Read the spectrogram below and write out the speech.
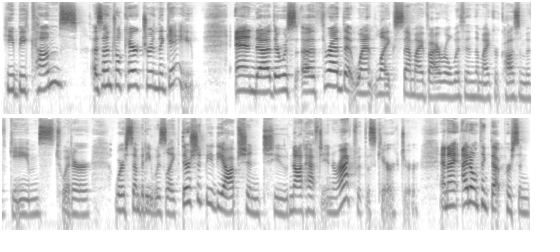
he becomes a central character in the game. And uh, there was a thread that went like semi viral within the microcosm of games Twitter, where somebody was like, there should be the option to not have to interact with this character. And I, I don't think that person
